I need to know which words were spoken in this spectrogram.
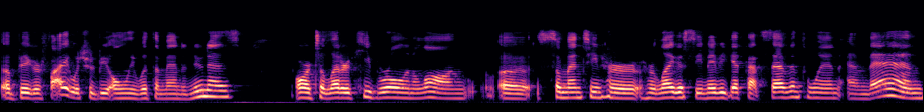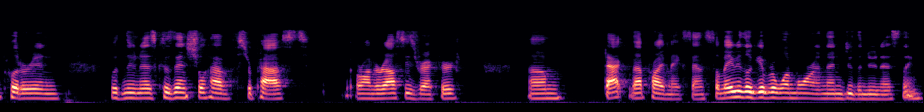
a bigger fight, which would be only with Amanda Nunes or to let her keep rolling along, uh, cementing her her legacy. Maybe get that seventh win and then put her in with Nunes because then she'll have surpassed Ronda Rousey's record. Um, that that probably makes sense. So maybe they'll give her one more and then do the Nunes thing.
